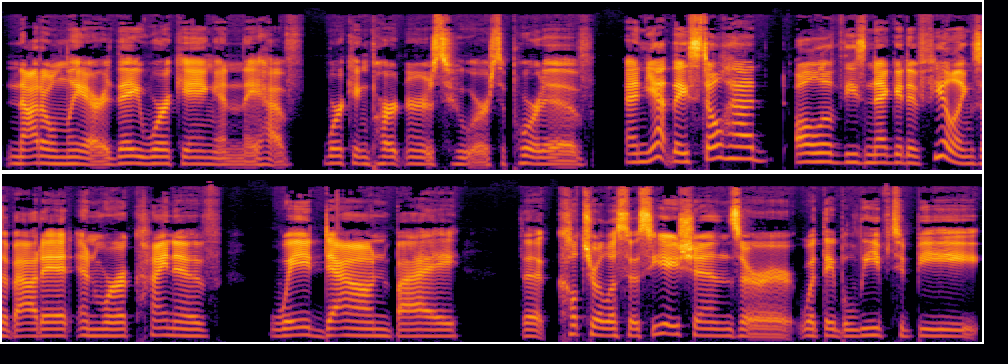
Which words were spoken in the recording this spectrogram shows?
not only are they working and they have working partners who are supportive, and yet they still had all of these negative feelings about it and were kind of weighed down by the cultural associations or what they believe to be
